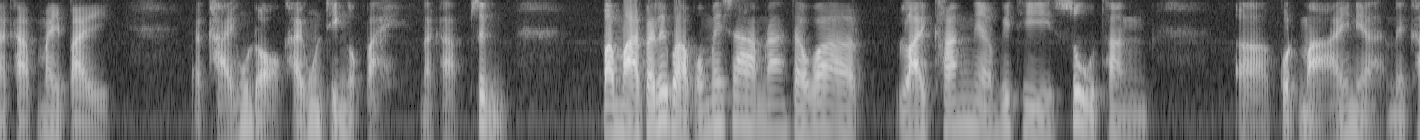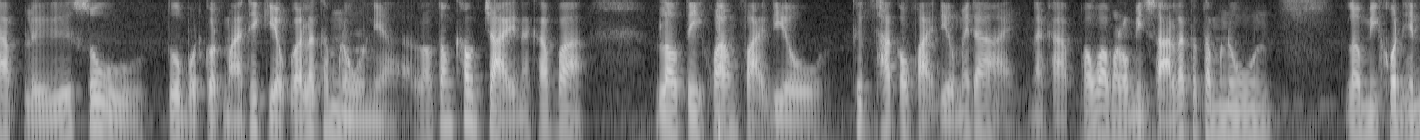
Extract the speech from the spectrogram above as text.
นะครับ ไม่ไปขายหุ้นออกขายหุ้นทิ้งออกไปนะครับ ซึ่งประมาทไปหรือเปล่าผมไม่ทราบนะ แต่ว่าหลายครั้งเนี่ยวิธีสู้ทางกฎหมายเนี่ยนะครับหรือสู้ตัวบทกฎหมายที่เกี่ยวกับรัฐธรรมนูญเนี่ยเราต้องเข้าใจนะครับว่า เราตีความฝ่ายเดียว ทึกทักเอาฝ่ายเดียวไม่ได้นะครับ เพราะว่าเรามีสารรัฐธรรมนูญ เรามีคนเห็น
